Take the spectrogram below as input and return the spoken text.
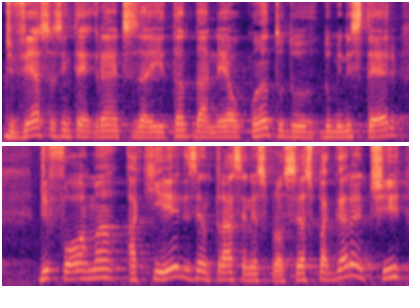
diversos integrantes aí, tanto da ANEL quanto do, do Ministério, de forma a que eles entrassem nesse processo para garantir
